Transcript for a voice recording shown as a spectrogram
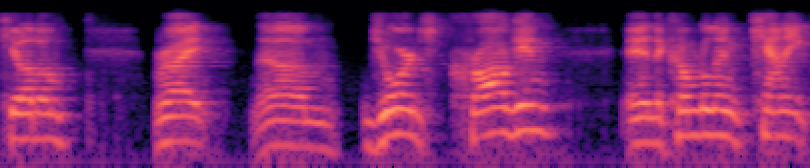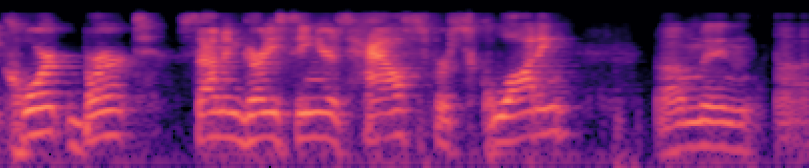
Killed him, right? Um, George Croghan and the Cumberland County Court burnt Simon Girty Sr.'s house for squatting. Um, and uh,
